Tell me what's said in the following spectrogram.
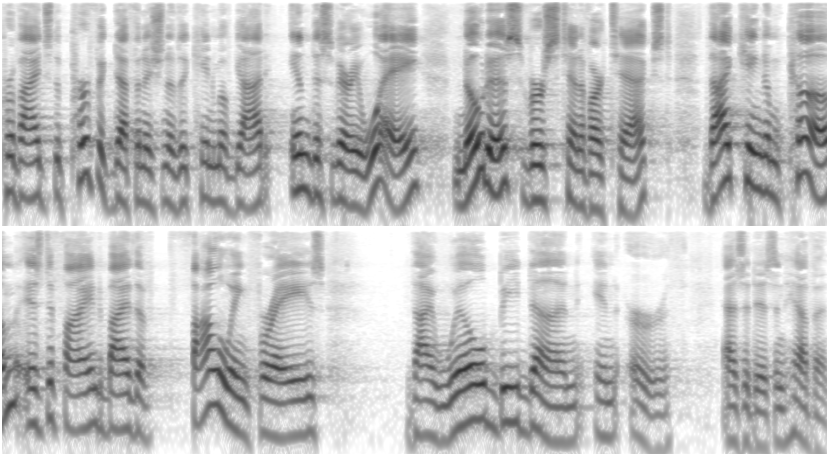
provides the perfect definition of the kingdom of God in this very way. Notice verse 10 of our text Thy kingdom come is defined by the following phrase Thy will be done in earth as it is in heaven.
